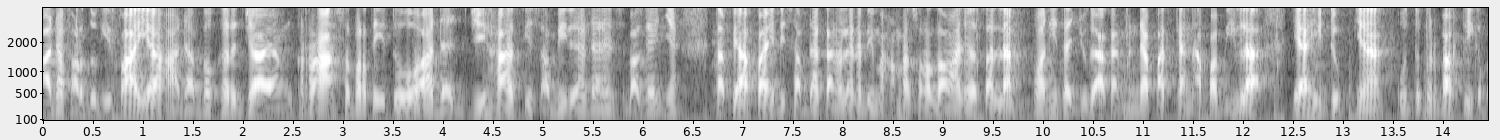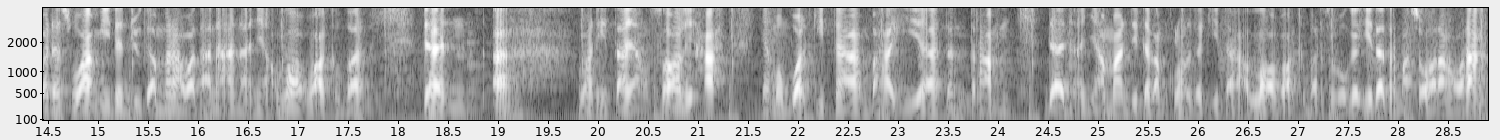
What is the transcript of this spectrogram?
Ada fardu kifayah ada bekerja yang keras seperti itu ada jihad visabilillah dan lain sebagainya. Tapi apa yang disabdakan oleh Nabi Muhammad SAW wanita juga akan mendapatkan apabila ya hidupnya untuk berbakti kepada suami dan juga merawat anak-anaknya. Allahu Akbar. Dan ah wanita yang salihah yang membuat kita bahagia, tentram dan nyaman di dalam keluarga kita. Allahu akbar. Semoga kita termasuk orang-orang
